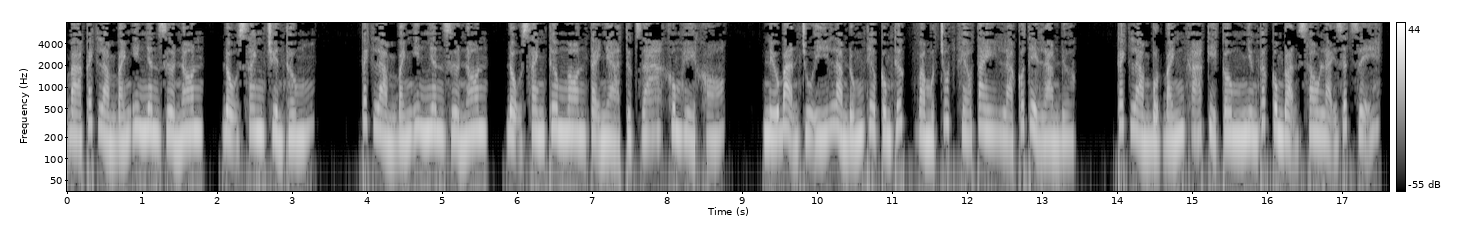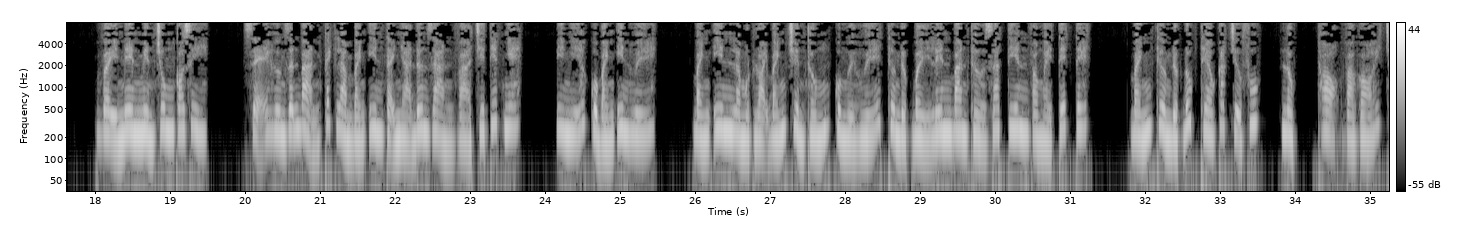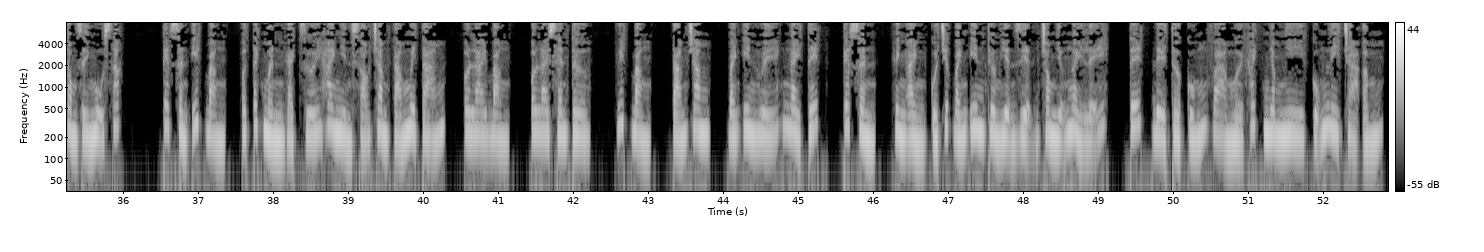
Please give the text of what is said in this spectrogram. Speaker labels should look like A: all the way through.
A: 3 cách làm bánh in nhân dừa non, đậu xanh truyền thống. Cách làm bánh in nhân dừa non, đậu xanh thơm ngon tại nhà thực ra không hề khó. Nếu bạn chú ý làm đúng theo công thức và một chút khéo tay là có thể làm được. Cách làm bột bánh khá kỳ công nhưng các công đoạn sau lại rất dễ. Vậy nên miền Trung có gì? Sẽ hướng dẫn bạn cách làm bánh in tại nhà đơn giản và chi tiết nhé. Ý nghĩa của bánh in Huế Bánh in là một loại bánh truyền thống của người Huế thường được bày lên ban thờ gia tiên vào ngày Tết Tết. Bánh thường được đúc theo các chữ phúc, lục, thọ và gói trong giấy ngũ sắc. Capson ít bằng, attachment gạch dưới 2688, align bằng, align center, viết bằng, 800, bánh in Huế ngày Tết, caption, hình ảnh của chiếc bánh in thường hiện diện trong những ngày lễ, Tết để thờ cúng và mời khách nhâm nhi cũng ly trà ấm.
